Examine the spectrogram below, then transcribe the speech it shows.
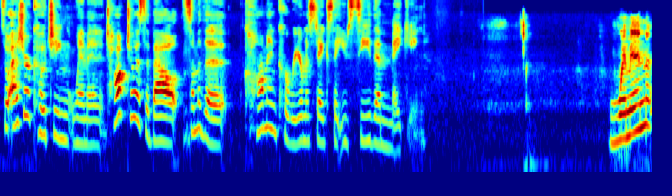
So, as you're coaching women, talk to us about some of the common career mistakes that you see them making women,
